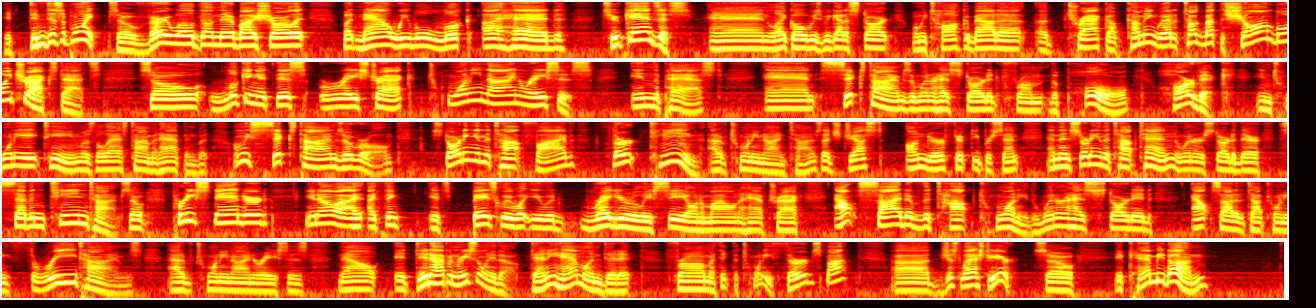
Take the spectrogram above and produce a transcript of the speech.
it didn't disappoint. So, very well done there by Charlotte. But now we will look ahead to Kansas. And like always, we got to start when we talk about a, a track upcoming. We got to talk about the Sean Boy track stats. So, looking at this racetrack, 29 races in the past, and six times the winner has started from the pole. Harvick in 2018 was the last time it happened, but only six times overall. Starting in the top five, 13 out of 29 times. That's just under 50%. And then starting in the top 10, the winner has started there 17 times. So pretty standard. You know, I, I think it's basically what you would regularly see on a mile and a half track outside of the top 20. The winner has started outside of the top 20 three times out of 29 races. Now, it did happen recently, though. Denny Hamlin did it from, I think, the 23rd spot uh, just last year. So it can be done.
